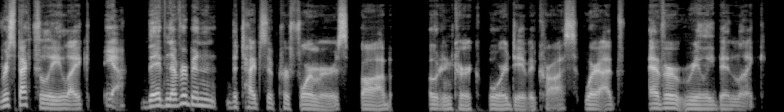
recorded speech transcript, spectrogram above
respectfully, like yeah. they've never been the types of performers, Bob Odenkirk or David Cross, where I've ever really been like,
